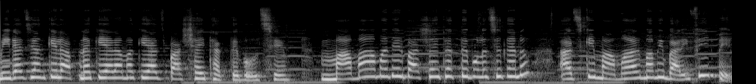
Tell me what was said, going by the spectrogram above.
মিরাজ আঙ্কেল আপনাকে আর আমাকে আজ বাসায় থাকতে বলছে। মামা আমাদের বাসায় থাকতে বলেছে কেন? আজকে মামা আর মামি বাড়ি ফিরবে?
